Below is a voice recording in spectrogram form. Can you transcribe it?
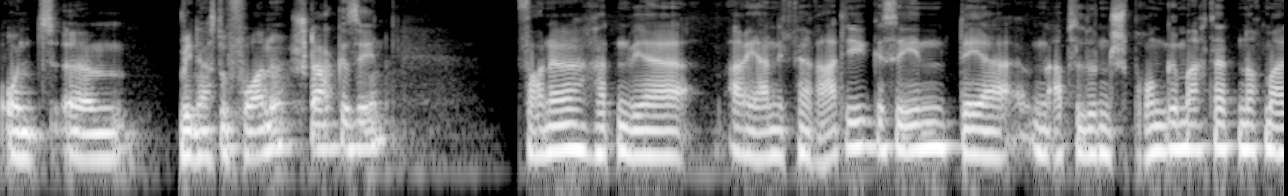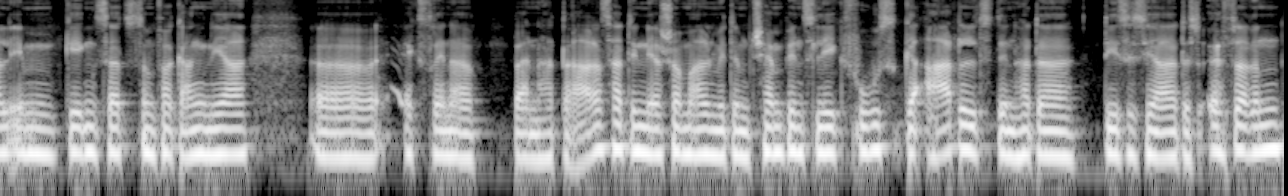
Und ähm, wen hast du vorne stark gesehen? Vorne hatten wir Ariane Ferrati gesehen, der einen absoluten Sprung gemacht hat, nochmal im Gegensatz zum vergangenen Jahr. Äh, Ex-Trainer Bernhard Drares hat ihn ja schon mal mit dem Champions League Fuß geadelt. Den hat er dieses Jahr des Öfteren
